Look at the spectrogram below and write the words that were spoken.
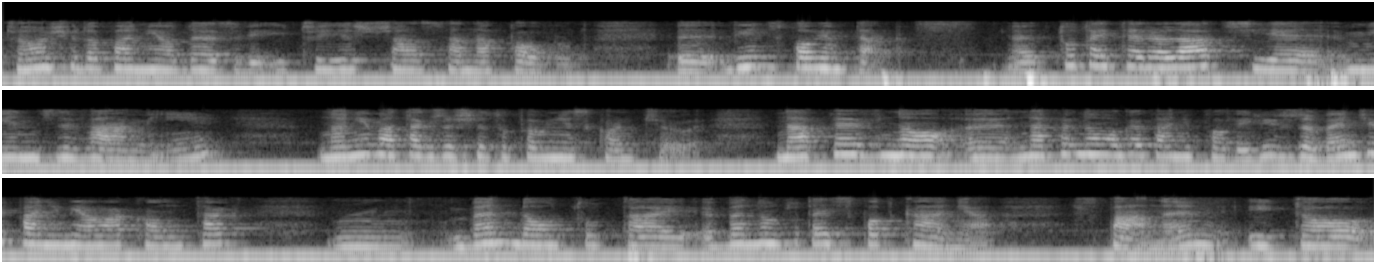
czy on się do Pani odezwie i czy jest szansa na powrót. Y, Więc powiem tak, y, tutaj te relacje między Wami, no nie ma tak, że się zupełnie skończyły. Na pewno, na pewno mogę Pani powiedzieć, że będzie Pani miała kontakt, mm, będą tutaj, będą tutaj spotkania z Panem i to,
